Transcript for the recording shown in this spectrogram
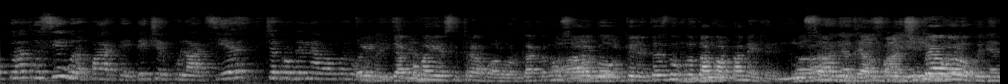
obturat o singură parte de circulație, ce probleme au apărut? Păi, de acum este treaba lor. Dacă nu o să A, aibă nu. utilități, nu vând Nu. apartamente. Nu Da, s-ar de putea atunci, face. și treaba noi lor. putem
